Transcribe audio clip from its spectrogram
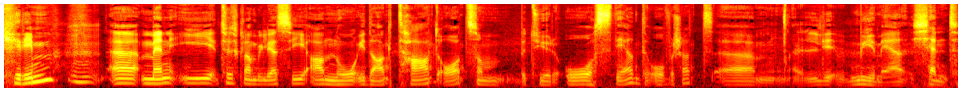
krim. Mm. Uh, men i Tyskland vil jeg si av nå i dag Tatort, som betyr åsted, oversatt, uh, mye mer kjent.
